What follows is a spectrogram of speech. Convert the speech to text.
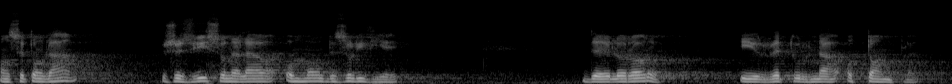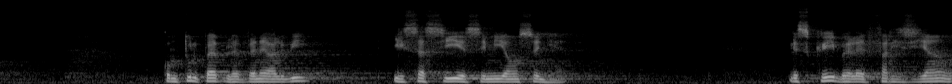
En ce temps-là, Jésus s'en alla au mont des Oliviers. De l'aurore, il retourna au temple. Comme tout le peuple venait à lui, il s'assit et s'est mis à enseigner. Les scribes et les pharisiens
